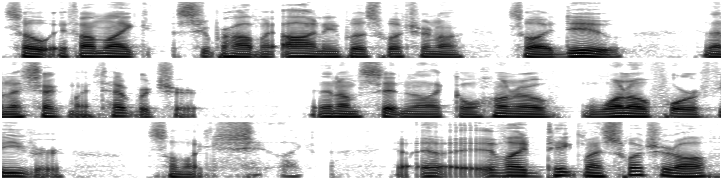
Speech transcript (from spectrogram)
So if I'm like super hot, I'm like, oh, I need to put a sweatshirt on. So I do. And then I check my temperature. And then I'm sitting at like a 104 fever. So I'm like, shit, like if I take my sweatshirt off,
